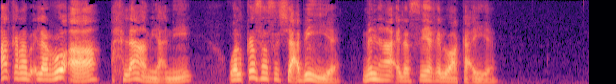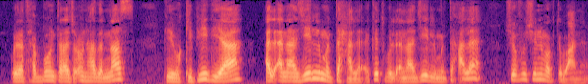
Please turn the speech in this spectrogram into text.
أقرب إلى الرؤى أحلام يعني والقصص الشعبية منها إلى الصيغ الواقعية. وإذا تحبون تراجعون هذا النص في ويكيبيديا الأناجيل المنتحلة. اكتبوا الأناجيل المنتحلة شوفوا شنو مكتوب عنها.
